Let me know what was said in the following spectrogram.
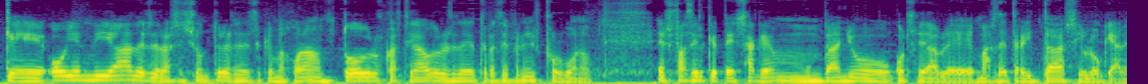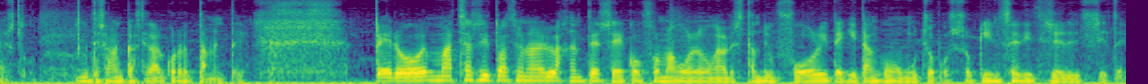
que hoy en día, desde la sesión 3, desde que mejoraron todos los castigadores de 13 frames, pues bueno, es fácil que te saquen un daño considerable, más de 30 si bloquean esto, y te saben castigar correctamente. Pero en marchas situacionales la gente se conforma con el standing 4 y te quitan como mucho, pues eso, 15, 16, 17.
